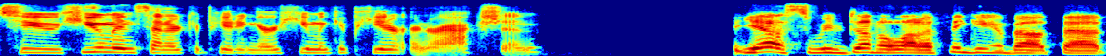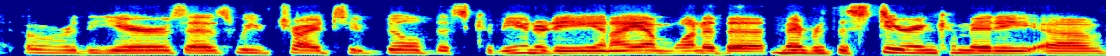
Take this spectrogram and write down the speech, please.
to human centered computing or human computer interaction? Yes, we've done a lot of thinking about that over the years as we've tried to build this community. And I am one of the members of the steering committee of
